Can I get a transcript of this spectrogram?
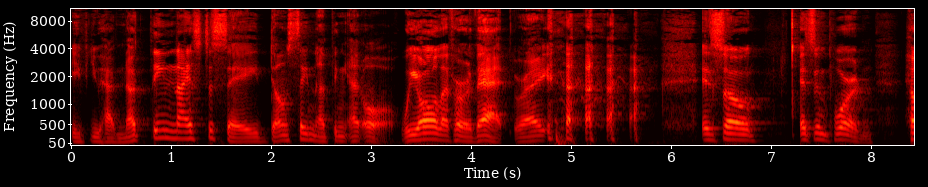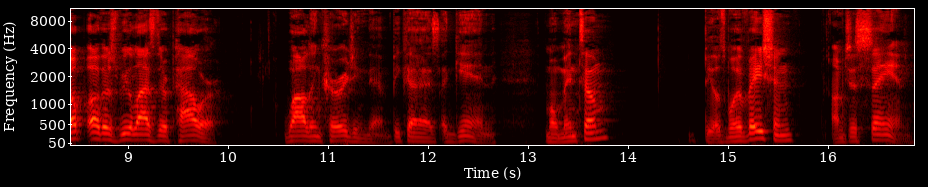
if you have nothing nice to say, don't say nothing at all. We all have heard that, right? and so it's important. Help others realize their power while encouraging them because, again, momentum builds motivation. I'm just saying.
